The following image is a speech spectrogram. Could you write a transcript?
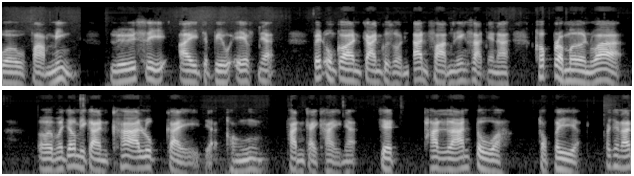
World Farming หรือ CIWF เนี่ย เป็นองค์กรการกุศลด้านฟาร์มเลี้ยงสัตว์เนี่ยนะเขาประเมินว่าเออมันจะต้องมีการฆ่าลูกไก่เนี่ยของพันธุ์ไก่ไข่เนี่ยเจ็ดพันล้านตัวต่อปีอะเพราะฉะนั้น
